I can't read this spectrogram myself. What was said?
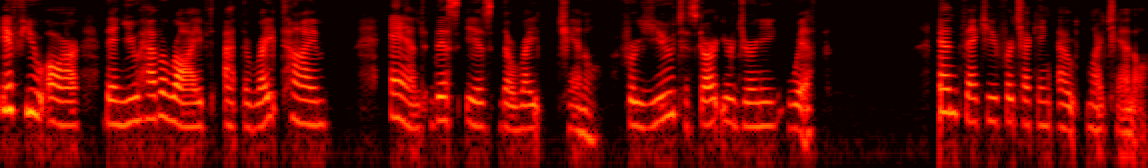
if you are, then you have arrived at the right time and this is the right channel for you to start your journey with. And thank you for checking out my channel.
